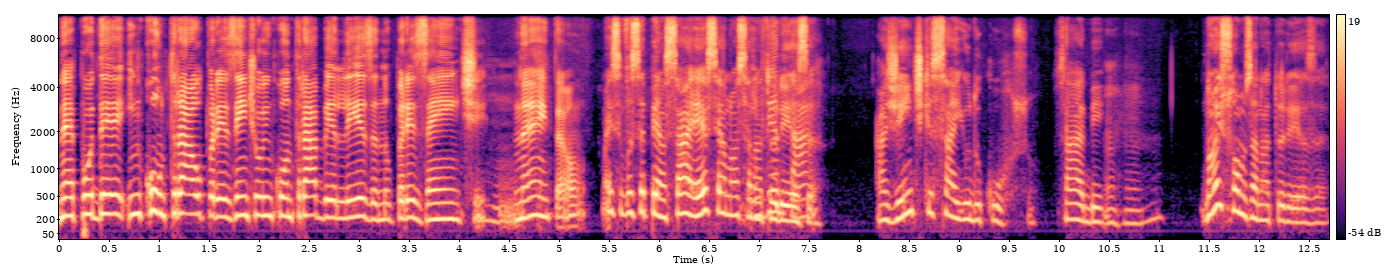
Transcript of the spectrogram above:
Né, poder encontrar o presente ou encontrar a beleza no presente, Uhum. né? Então, Mas se você pensar, essa é a nossa Inventar. natureza. A gente que saiu do curso, sabe? Uhum. Nós somos a natureza,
